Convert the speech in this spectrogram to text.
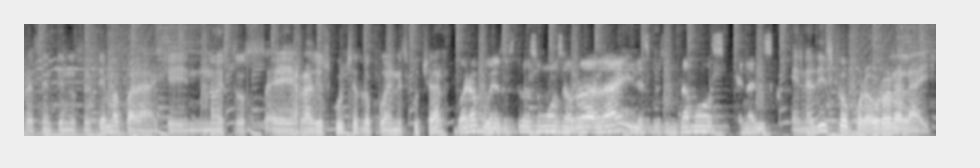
preséntenos el tema para que nuestros eh, radioescuchas lo puedan escuchar. Bueno, pues nosotros somos Aurora Live y les presentamos en la disco. En la disco por Aurora Live.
